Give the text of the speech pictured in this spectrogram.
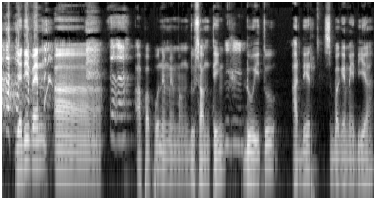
Jadi Ben, uh, apa pun yang memang do something, mm -mm. do itu hadir sebagai media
